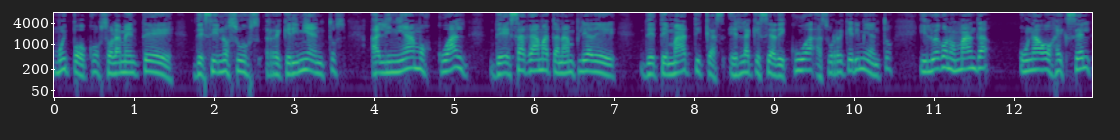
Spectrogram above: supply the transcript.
Muy poco, solamente decirnos sus requerimientos, alineamos cuál de esa gama tan amplia de, de temáticas es la que se adecua a su requerimiento y luego nos manda una hoja Excel,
